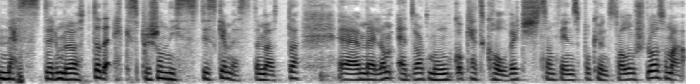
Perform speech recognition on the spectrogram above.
mestermøtet, det ekspresjonistiske mestermøtet eh, mellom Edvard Munch og Ket Colwich, som finnes på Kunsthall Oslo, som er,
